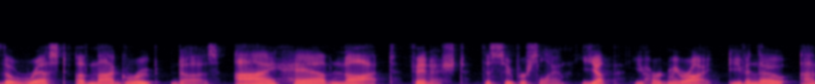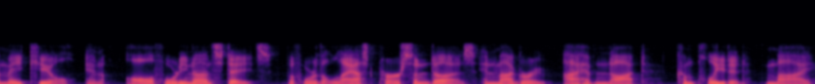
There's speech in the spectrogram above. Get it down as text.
the rest of my group does, I have not finished the Super Slam. Yep, you heard me right. Even though I may kill in all 49 states before the last person does in my group, I have not completed my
